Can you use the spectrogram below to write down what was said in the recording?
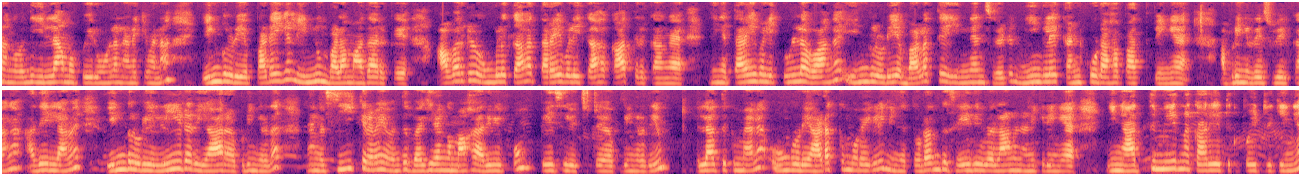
நாங்க வந்து இல்லாம போயிருவோம்லாம் நினைக்க வேணாம். எங்களுடைய படைகள் இன்னும் பலமா தான் இருக்கு. அவர்கள் உங்களுக்காக தரைவழிக்காக காத்திருக்காங்க. நீங்க தரைவழிக்குள்ள வாங்க எங்களுடைய பலத்தை என்னன்னு சொல்லிட்டு நீங்களே கண்கூடாக பார்த்துப்பீங்க அப்படிங்கிறத சொல்லியிருக்காங்க. அது இல்லாம எங்களுடைய லீடர் யார் அப்படிங்கிறத நாங்க சீக்கிரமே வந்து பகிரங்கமாக அறிவிப்போம் பேசி வச்சுட்டு அப்படிங்கிறதையும் எல்லாத்துக்கும் மேல உங்களுடைய அடக்குமுறைகளை நீங்க தொடர்ந்து செய்து விடலாம்னு நினைக்கிறீங்க. நீங்க அத்துமீறின காரியத்துக்கு போயிட்டு இருக்கீங்க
